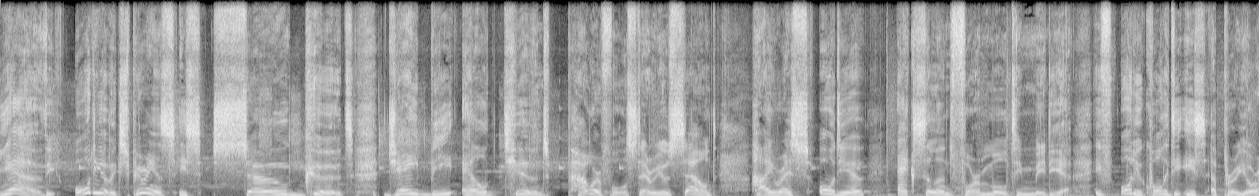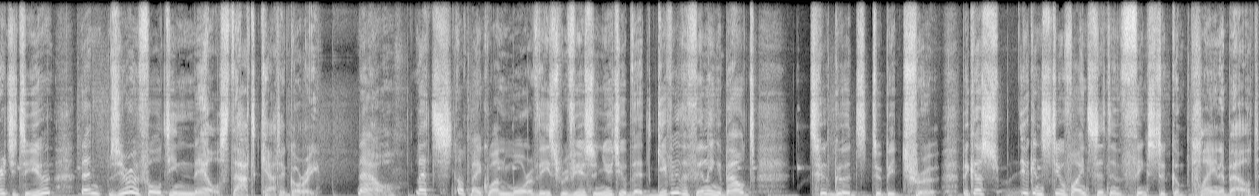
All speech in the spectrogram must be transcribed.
Yeah, the audio experience is so good. JBL tuned, powerful stereo sound, high res audio, excellent for multimedia. If audio quality is a priority to you, then 040 nails that category. Now, let's not make one more of these reviews on YouTube that give you the feeling about too good to be true, because you can still find certain things to complain about.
